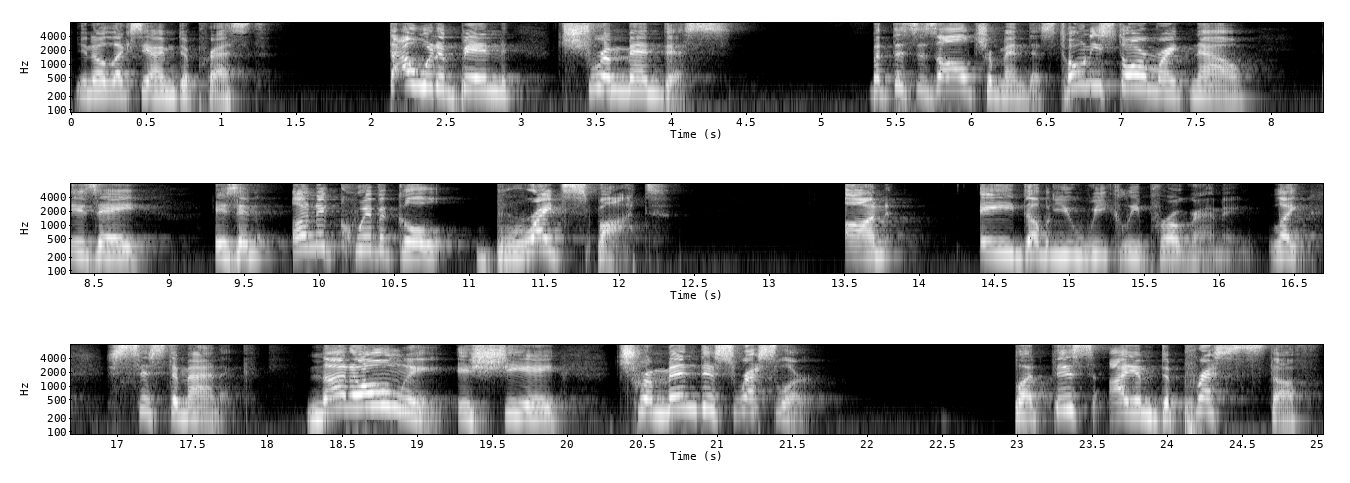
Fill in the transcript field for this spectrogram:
you know, Lexy, I'm depressed. That would have been tremendous. But this is all tremendous. Toni Storm right now is a is an unequivocal bright spot on AEW weekly programming. Like systematic. Not only is she a tremendous wrestler, but this I am depressed stuff,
